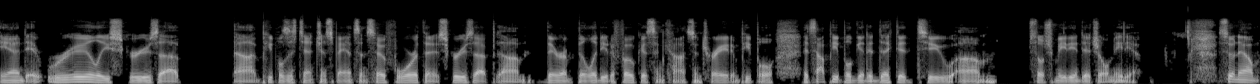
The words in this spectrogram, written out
And it really screws up uh, people's attention spans and so forth, and it screws up um, their ability to focus and concentrate. And people, it's how people get addicted to um, social media and digital media. So now,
